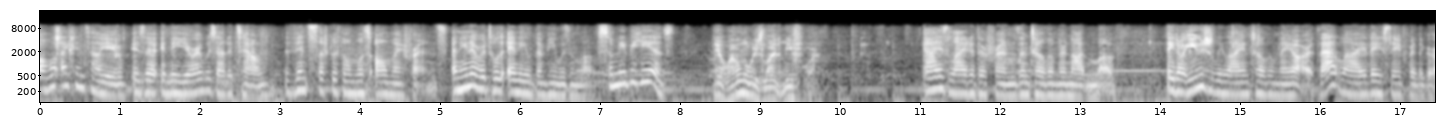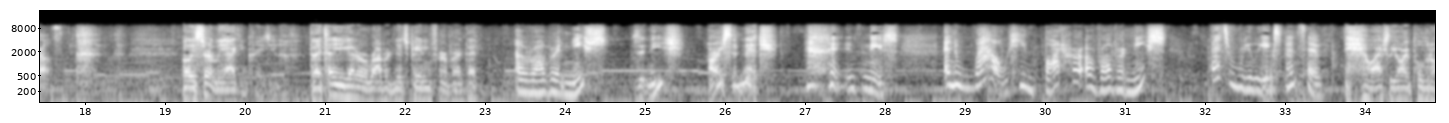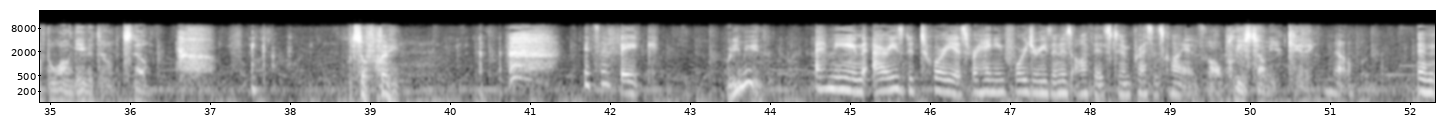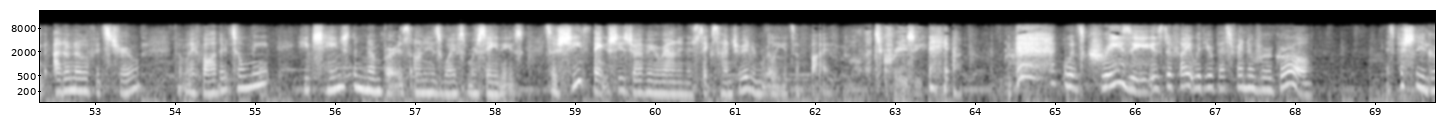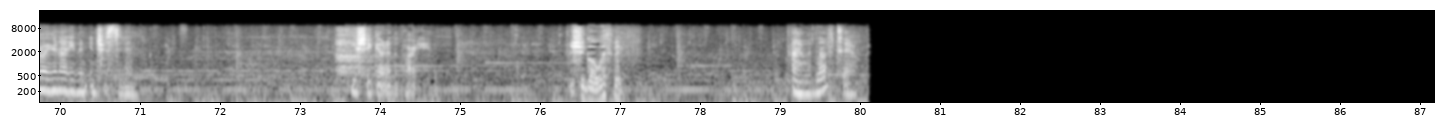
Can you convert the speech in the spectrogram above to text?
All I can tell you is that in the year I was out of town, Vince slept with almost all my friends, and he never told any of them he was in love. So maybe he is. Yeah, well, I don't know what he's lying to me for. Guys lie to their friends and tell them they're not in love. They don't usually lie and tell them they are. That lie they save for the girls. Well, he's certainly acting crazy enough. Did I tell you you got her a Robert Nitch painting for her birthday? A Robert Niche? Is it niche? Ari said niche. it's niche. And wow, he bought her a Robert Niche? That's really expensive. Yeah, well, actually, Ari pulled it off the wall and gave it to him, but still. Oh my God. What's so funny? It's a fake. What do you mean? I mean, Ari's notorious for hanging forgeries in his office to impress his clients. Oh, please tell me you're kidding. No. And I don't know if it's true, but my father told me he changed the numbers on his wife's Mercedes. So she thinks she's driving around in a 600 and really it's a 5. Oh, that's crazy. yeah. What's crazy is to fight with your best friend over a girl. Especially a girl you're not even interested in. You should go to the party. You should go with me. I would love to.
